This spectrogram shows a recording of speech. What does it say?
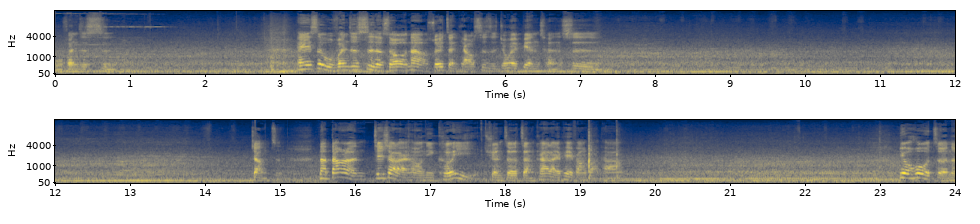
五分之四。A 是五分之四的时候，那所以整条式子就会变成是这样子。那当然，接下来哈，你可以选择展开来配方法它，又或者呢，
